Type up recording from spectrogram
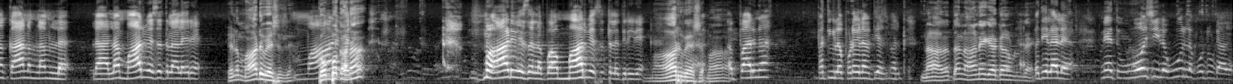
நான் காரணம் இல்லாம இல்ல. நான் மாறு வேஷத்துல அலையிறேன். என்ன மாடு வேஷத்து மாடு கொம்ப காணா? மாடு வேஷம் இல்லப்பா மாறு வேஷத்துல திரியிறேன். மாறு வேஷமா? பாருங்க. பாத்தீங்களா? புடவைலாம் வித்தியாசமா இருக்கு. நான் அதைத்தான் நானே கேட்கலாம் இருந்தேன். பத்தியெல்லாம் இல்லையா நேத்து ஓசியில ஊர்ல போட்டு விட்டாங்க.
